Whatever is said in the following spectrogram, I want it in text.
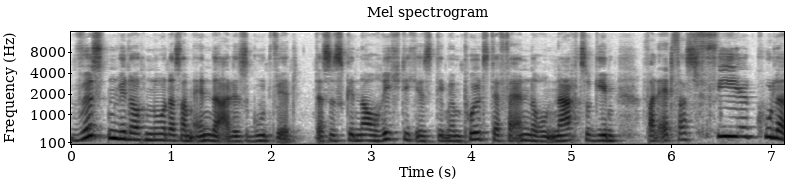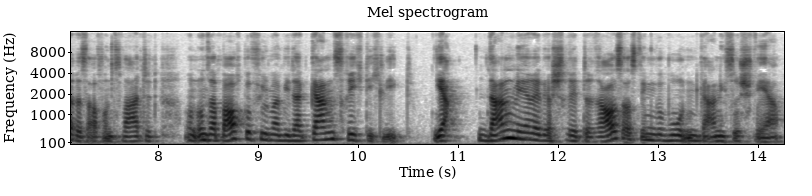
Wüssten wir doch nur, dass am Ende alles gut wird, dass es genau richtig ist, dem Impuls der Veränderung nachzugeben, weil etwas viel Cooleres auf uns wartet und unser Bauchgefühl mal wieder ganz richtig liegt. Ja, dann wäre der Schritt raus aus dem Gewohnten gar nicht so schwer.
